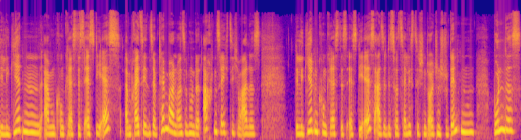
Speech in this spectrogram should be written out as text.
Delegiertenkongress ähm, des SDS. Am 13. September 1968 war das. Delegiertenkongress des SDS, also des Sozialistischen Deutschen Studentenbundes.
